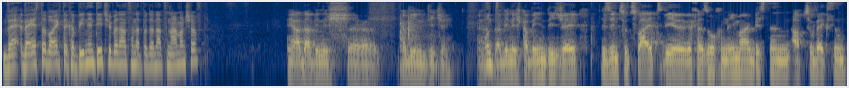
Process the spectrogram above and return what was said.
Wer, wer ist da bei euch der Kabinen-DJ bei, bei, der Nationalmannschaft? Ja, da bin ich äh, Kabinen-DJ. Ja, und da bin ich Kabinen-DJ. Wir sind zu zweit. Wir, wir versuchen immer ein bisschen abzuwechseln,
